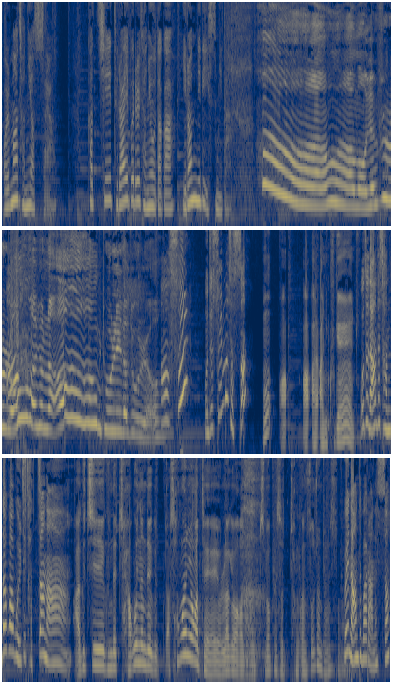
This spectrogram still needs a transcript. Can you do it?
얼마 전이었어요. 같이 드라이브를 다녀오다가 이런 일이 있습니다. 뭐 어제 술을 너무 마셨나? 아, 졸리다 졸려. 아, 술? 어제 술 마셨어? 어? 아, 아, 아, 아 니 그게 어제 나한테 잔다고 하고 일찍 잤잖아. 아 그치 근데 자고 있는데 그 성환이 형한테 연락이 와가지고 집 앞에서 잠깐 소주 한잔 했어 왜 나한테 말 안 했어?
